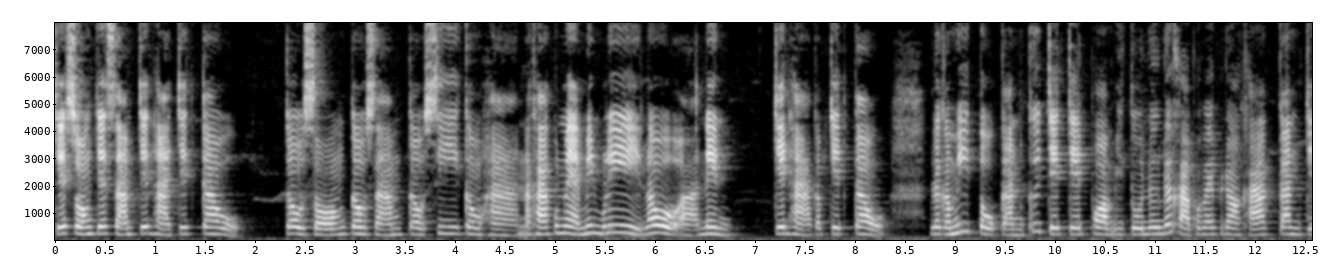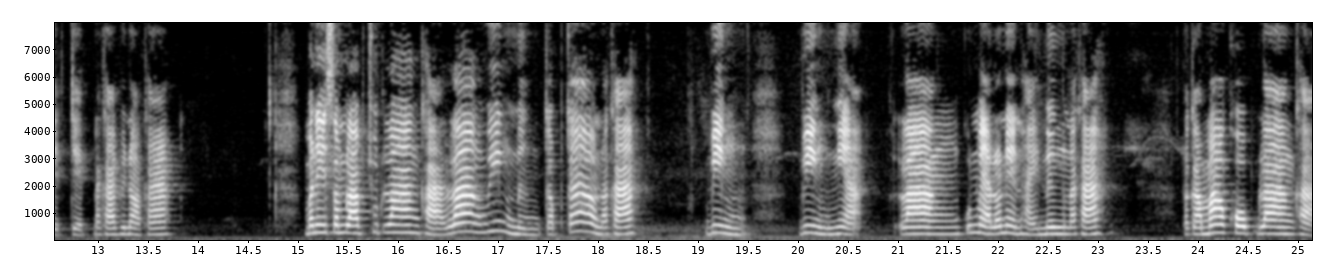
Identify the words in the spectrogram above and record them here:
เจ็ดสองเจ็ดสามเจ็ดหาเจ็ดเก้าเก้าสองเก้าสามเก้าสี่เก้าห้านะคะ คุณแม่มินบุรีเล่าเน้น เจ็ดหากับเจ็ดเก้าแล้วก็มีโตกันคือเจ็ดเจ็ดพร้อมอีกตัวหนึ่งด้วยค่ะพ่อแม่พี่น้องคะกันเจ็ดเจ็ดนะคะพี่น้องคะมันนี้สำหรับชุดล่างค่ะล่างวิ่งหนึ่งกับเก้านะคะ วิ่งวิ่งเนี่ยล่างคุณแม่เราเน้นหายหนึ่งนะคะ แล้วก็มาครบล่างค่ะ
